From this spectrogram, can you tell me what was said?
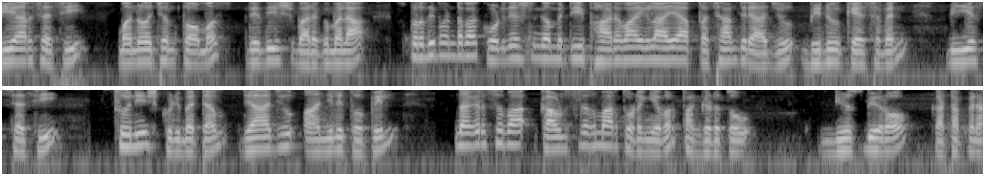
V R Sasi മനോജം തോമസ് രതീഷ് വരകുമല സ്മൃതി മണ്ഡപ കോർഡിനേഷൻ കമ്മിറ്റി ഭാരവാഹികളായ പ്രശാന്ത് രാജു ബിനു കേശവൻ വി എസ് ശശി സുനീഷ് കുടിമറ്റം രാജു ആഞ്ഞിലിത്തോപ്പിൽ നഗരസഭാ കൗൺസിലർമാർ തുടങ്ങിയവർ പങ്കെടുത്തു. News bureau Kattappana.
